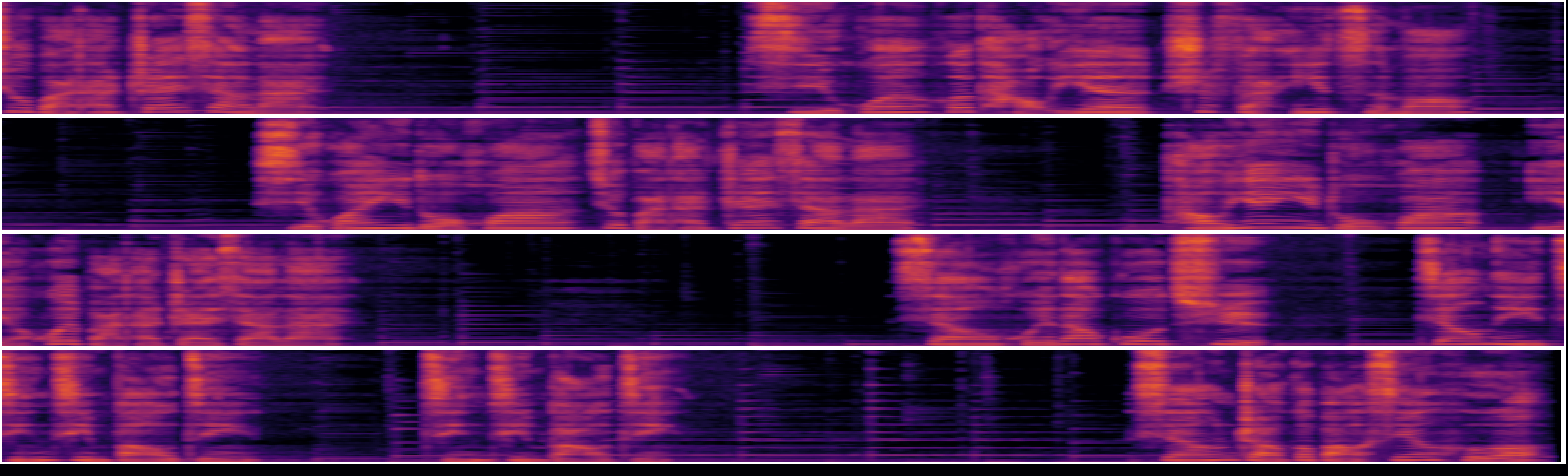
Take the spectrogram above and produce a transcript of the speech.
就把它摘下来。喜欢和讨厌是反义词吗？喜欢一朵花就把它摘下来，讨厌一朵花也会把它摘下来。想回到过去，将你紧紧抱紧，紧紧抱紧。想找个保鲜盒。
